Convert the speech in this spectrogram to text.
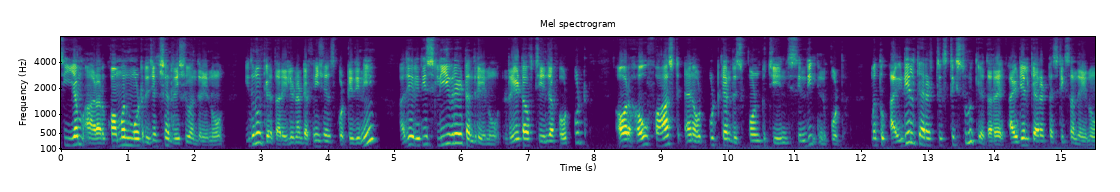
C M R R common mode rejection ratio ಅಂದ್ರೆ ಏನು? ಇದನ್ನು ಕೇಳ್ತಾರೆ. ಇಲ್ಲಿ ನಾನು ಡೆಫಿನಿಷನ್ಸ್ ಕೊಟ್ಟಿದ್ದೀನಿ. ಅದೇ ರೀತಿ ಸ್ಲೀವ್ ರೇಟ್ ಅಂದ್ರೆ ಏನು? Rate of change of output or how fast an output can respond to changes in the input ಮತ್ತು ಐಡಿಯಲ್ ಕ್ಯಾರೆಕ್ಟರಿಸ್ಟಿಕ್ಸ್ ಕೇಳ್ತಾರೆ. ಐಡಿಯಲ್ ಕ್ಯಾರೆಕ್ಟರಿಸ್ಟಿಕ್ಸ್ ಅಂದ್ರೆ ಏನು?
